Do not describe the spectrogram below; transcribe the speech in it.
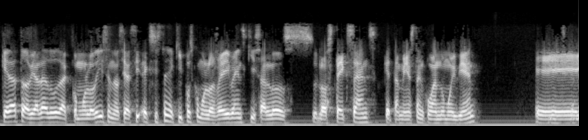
queda todavía la duda, como lo dicen, o sea, existen equipos como los Ravens, quizás los, los Texans, que también están jugando muy bien, eh,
